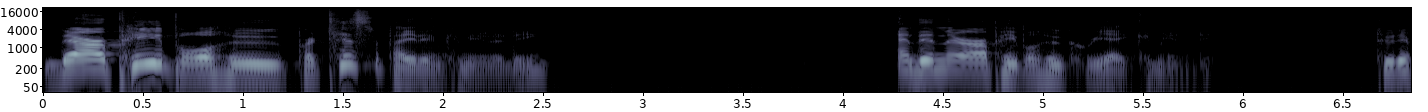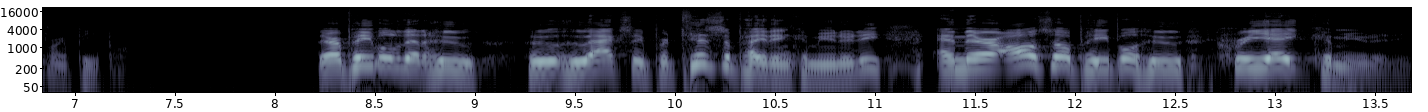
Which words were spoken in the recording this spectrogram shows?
There are people who participate in community, and then there are people who create community. Two different people. There are people that who, who, who actually participate in community, and there are also people who create community.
